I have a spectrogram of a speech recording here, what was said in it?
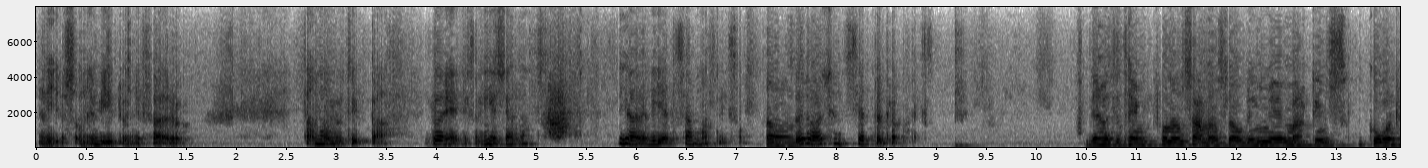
ni gör som ni vill ungefär. Och han har väl typ bara börjat liksom erkänna att vi gör det vi är tillsammans liksom. Ja. Så det har känts jättebra. Liksom. Vi har inte tänkt på någon sammanslagning med Martins gård?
